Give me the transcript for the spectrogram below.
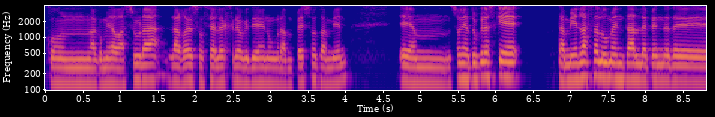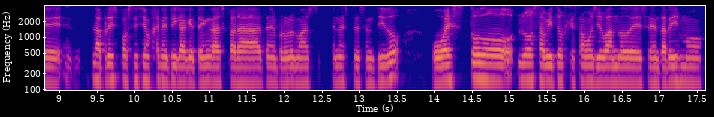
con la comida basura. Las redes sociales creo que tienen un gran peso también. Em, Sonia, ¿tú crees que también la salud mental depende de la predisposición genética que tengas para tener problemas en este sentido? ¿O es todos los hábitos que estamos llevando de sedentarismo,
